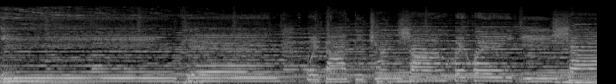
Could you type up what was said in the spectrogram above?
阴天为大地穿上灰灰衣裳。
